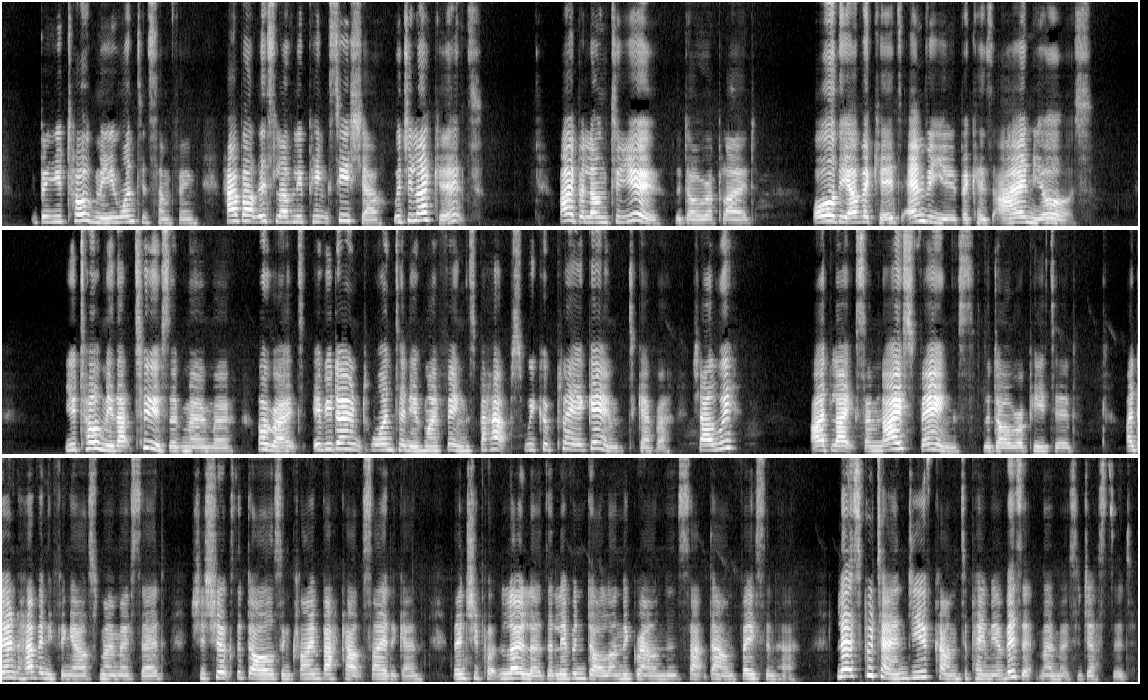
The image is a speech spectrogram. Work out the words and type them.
but you told me you wanted something. How about this lovely pink seashell? Would you like it? I belong to you, the doll replied. All the other kids envy you because I'm yours. You told me that too, said Momo. All right, if you don't want any of my things, perhaps we could play a game together, shall we? I'd like some nice things, the doll repeated. I don't have anything else, Momo said. She shook the dolls and climbed back outside again. Then she put Lola, the living doll, on the ground and sat down facing her. Let's pretend you've come to pay me a visit, Momo suggested.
